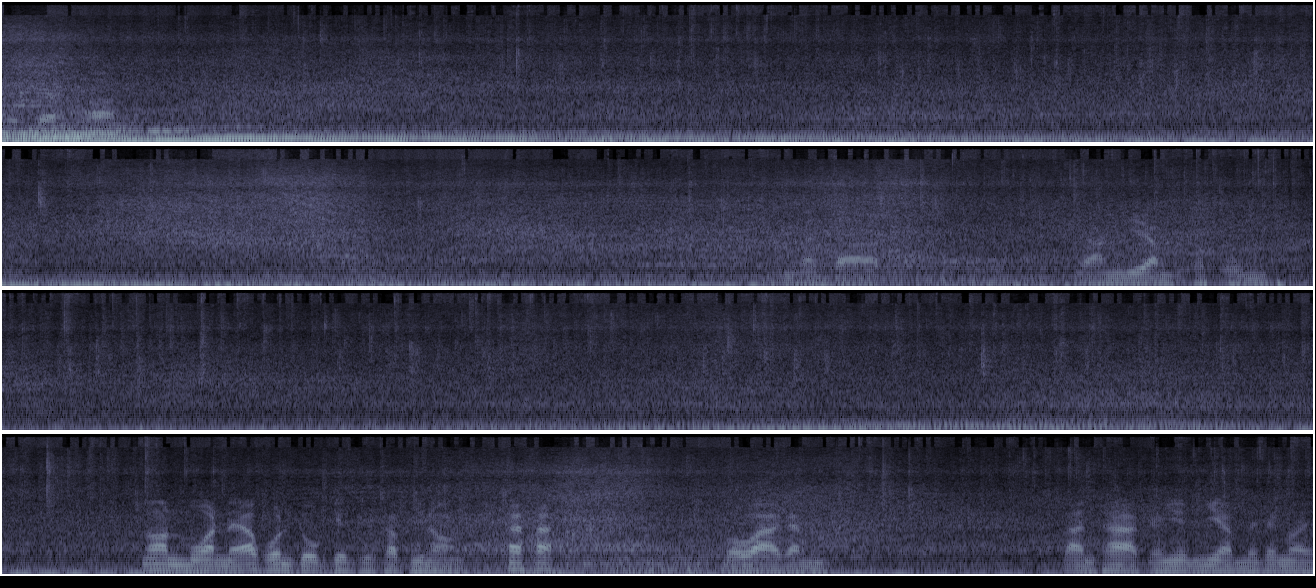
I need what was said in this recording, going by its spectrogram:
รถแล่นทาน บรรยากาศยางเยี่ยมครับผมนอนมวนแล้วพ้นตกเกสิครับพี่น้องมาว่ากันร้านค้าก็เงียบๆเลยจังหน่อย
